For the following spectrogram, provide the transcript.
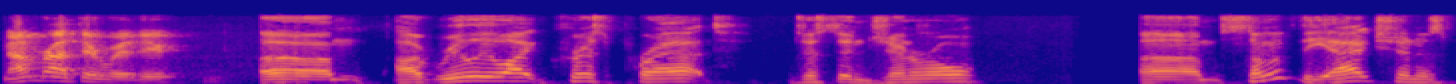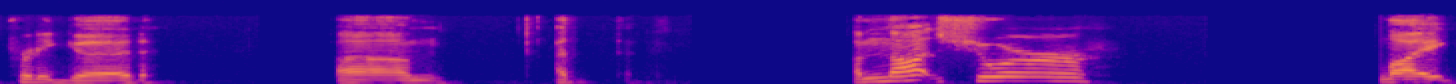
I'm right there with you. Um, I really like Chris Pratt, just in general. Um, some of the action is pretty good. Um, I'm not sure, like,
